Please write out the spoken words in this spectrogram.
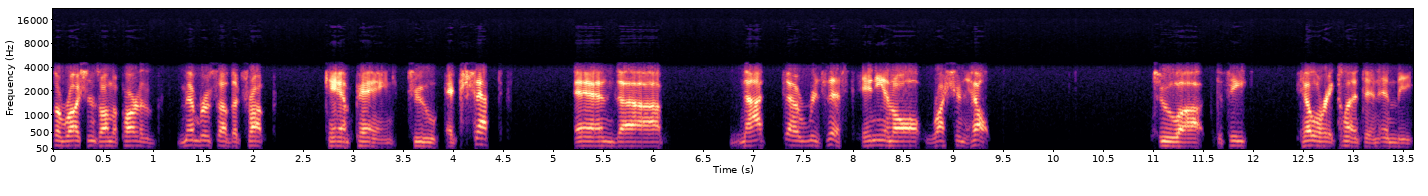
the Russians on the part of members of the Trump campaign to accept and uh, not uh, resist any and all Russian help to uh, defeat Hillary Clinton in the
